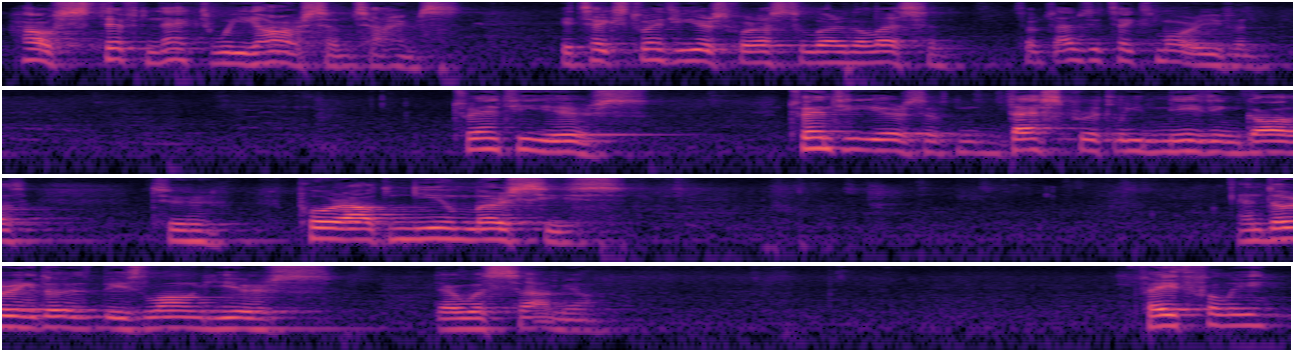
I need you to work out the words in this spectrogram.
How stiff necked we are sometimes. It takes 20 years for us to learn a lesson. Sometimes it takes more, even. 20 years. 20 years of desperately needing God to pour out new mercies. And during the, these long years, there was Samuel. Faithfully,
